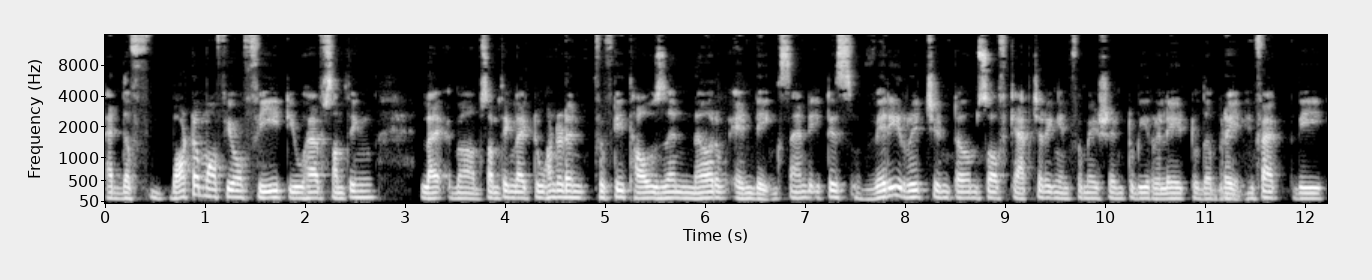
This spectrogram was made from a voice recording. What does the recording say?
at the bottom of your feet you have something like um, something like 250,000 nerve endings, and it is very rich in terms of capturing information to be relayed to the brain. In fact, the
